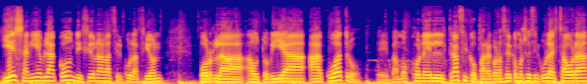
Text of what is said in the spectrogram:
y esa niebla condiciona la circulación por la autovía A4. Eh, vamos con el tráfico para conocer cómo se circula a esta hora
